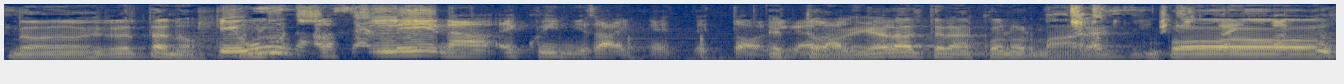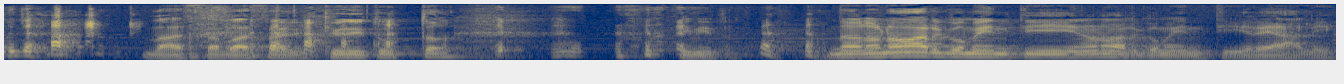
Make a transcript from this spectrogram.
No, no, in realtà no. Che una si allena e quindi, sai, è, è tonica. è tonica, l'altra è acqua normale. Un po'. Basta, basta, chiudi tutto. Finito. No, non ho argomenti, non ho argomenti reali.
